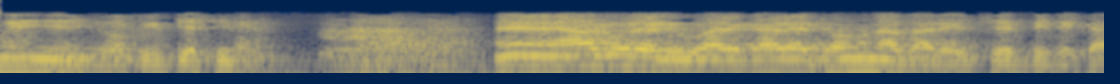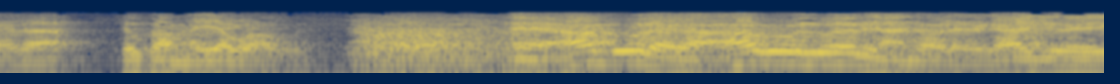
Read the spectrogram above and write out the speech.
မင်းရင်ရောပြီးပြည့်စည်တယ်အဲအားကိုးတဲ့လူပါတခါလဲဒေါမနတာတွေဖြစ်ပြီးတခါကဒုက္ခမရောက်ပါဘူးအဲအားကိုးတာကအားကိုးလွဲပြန်တော့လေတခါကျွေး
